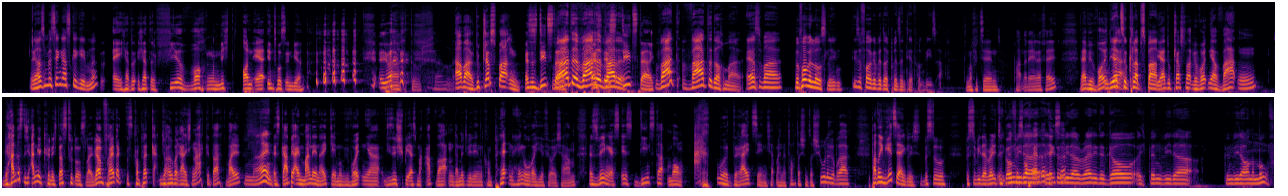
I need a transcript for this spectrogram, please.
Du hast ein bisschen Gas gegeben, ne? Ey, ich hatte, ich hatte vier Wochen nicht on-air Intus in mir. Ach du Schande. Aber du klappst Baken. Es ist Dienstag. Warte, warte, es warte. Es ist Dienstag. Wart, warte doch mal. Erstmal, bevor wir loslegen. Diese Folge wird euch präsentiert von Visa. Dem offiziellen Partner der NFL. Na, wir wollten Und jetzt ja, zu Klapsbaden. Ja, du klappst Baken. Wir wollten ja warten. Wir haben das nicht angekündigt, das tut uns leid. Wir haben Freitag das komplett gar- darüber gar nicht nachgedacht, weil Nein. es gab ja ein Monday Night Game und wir wollten ja dieses Spiel erstmal abwarten, damit wir den kompletten Hangover hier für euch haben. Deswegen, es ist Dienstagmorgen 8.13 Uhr. Ich habe meine Tochter schon zur Schule gebracht. Patrick, wie geht's dir eigentlich? Bist du, bist du wieder ready to ich go fürs wieder, Wochenende, ich bin du? wieder ready to go. Ich bin wieder, bin wieder on the move.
